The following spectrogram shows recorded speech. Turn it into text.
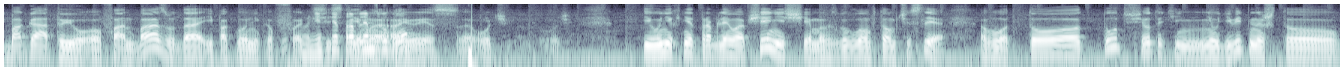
богатую э, фан-базу, да, и поклонников у них нет проблем с iOS очень, очень. И у них нет проблем вообще ни с чем, и с Гуглом в том числе, вот, то тут все-таки неудивительно, что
